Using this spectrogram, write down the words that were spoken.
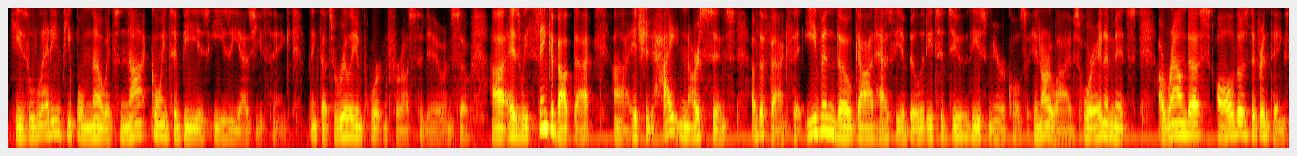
he's letting people know it's not going to be as easy as you think. I think that's really important for us to do. And so, uh, as we think about that, uh, it should heighten our sense of the fact that even though God has the ability to do these miracles in our lives or in amidst, around us, all those different things,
